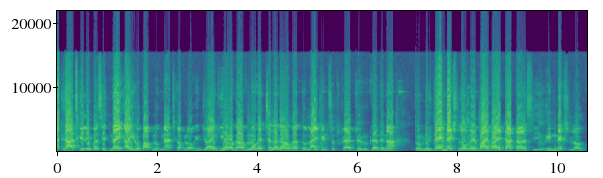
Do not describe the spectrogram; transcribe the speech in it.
Guys, आज के लिए बस इतना ही। आई होप आप लोग ने आज का व्लॉग एंजॉय किया होगा। व्लॉग अच्छा लगा होगा तो लाइक एंड सब्सक्राइब ज़रूर कर देना। तो मिलते हैं नेक्स्ट व्लॉग में। बाय बाय टाटा see you in next blog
